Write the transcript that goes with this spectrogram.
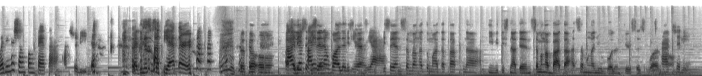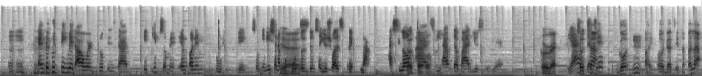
Pwede na siyang pang peta, actually. Pwede na siya sa theater. Totoo. Kaya, isa, kaya isa, ng volunteer. Isa, yeah. isa yan sa mga tumatatak na activities natin sa mga bata at sa mga new volunteers as well. No? Actually. Mm-mm. Mm-mm. And the good thing with our group is that it keeps on, on improving. So, hindi siya napuputol yes. dun sa usual script lang. As long Totoo. as we have the values in there. Correct. Yeah, so, that's Chang, it. Go, mm. ay, oh, that's it na pala.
